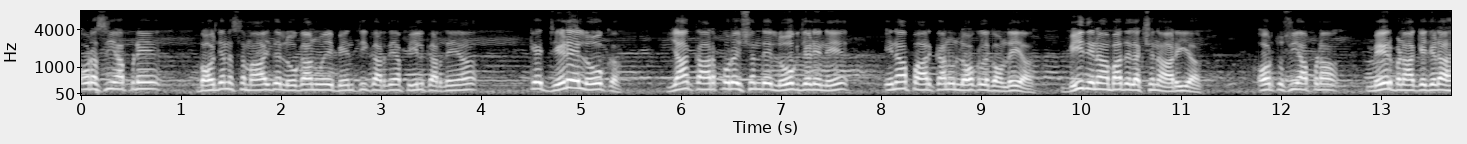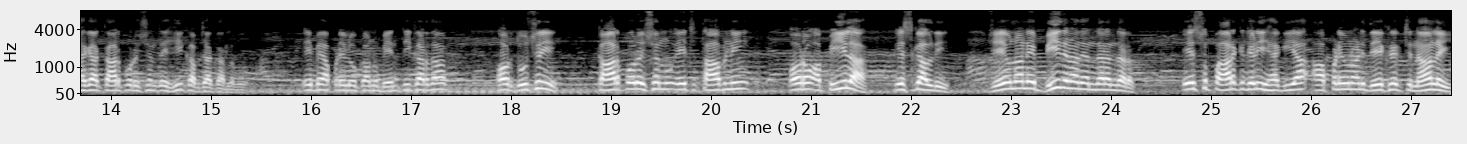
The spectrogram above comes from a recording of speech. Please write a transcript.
ਔਰ ਅਸੀਂ ਆਪਣੇ ਬਹੁਜਨ ਸਮਾਜ ਦੇ ਲੋਕਾਂ ਨੂੰ ਇਹ ਬੇਨਤੀ ਕਰਦੇ ਹਾਂ, ਅਪੀਲ ਕਰਦੇ ਹਾਂ ਕਿ ਜਿਹੜੇ ਲੋਕ ਜਾਂ ਕਾਰਪੋਰੇਸ਼ਨ ਦੇ ਲੋਕ ਜਿਹੜੇ ਨੇ, ਇਹਨਾਂ ਪਾਰਕਾਂ ਨੂੰ ਲੋਕ ਲਗਾਉਂਦੇ ਆ। 20 ਦਿਨਾਂ ਬਾਅਦ ਇਲੈਕਸ਼ਨ ਆ ਰਹੀ ਆ ਔਰ ਤੁਸੀਂ ਆਪਣਾ ਮੇਅਰ ਬਣਾ ਕੇ ਜਿਹੜਾ ਹੈਗਾ ਕਾਰਪੋਰੇਸ਼ਨ ਤੇ ਹੀ ਕਬਜ਼ਾ ਕਰ ਲਵੋ। ਇਹ ਮੈਂ ਆਪਣੇ ਲੋਕਾਂ ਨੂੰ ਬੇਨਤੀ ਕਰਦਾ। ਔਰ ਦੂਸਰੀ, ਕਾਰਪੋਰੇਸ਼ਨ ਨੂੰ ਇਹ ਚੇਤਾਵਨੀ ਔਰ ਉਹ ਅਪੀਲ ਆ ਇਸ ਗੱਲ ਦੀ ਜੇ ਉਹਨਾਂ ਨੇ 20 ਦਿਨਾਂ ਦੇ ਅੰਦਰ ਅੰਦਰ ਇਸ ਪਾਰਕ ਜਿਹੜੀ ਹੈਗੀ ਆ, ਆਪਣੇ ਉਹਨਾਂ ਦੀ ਦੇਖ ਰੇਖ ਚ ਨਾ ਲਈ,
